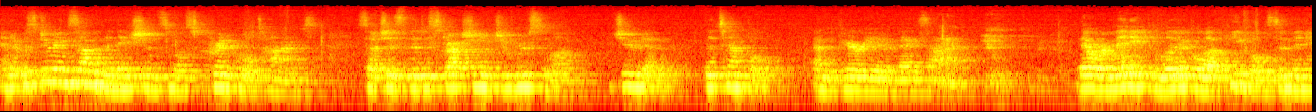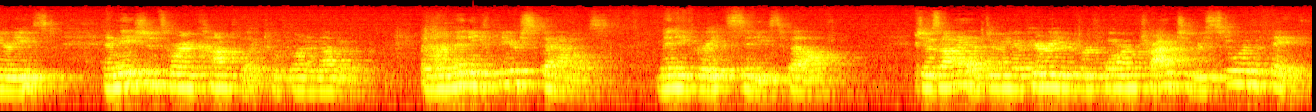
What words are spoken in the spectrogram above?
and it was during some of the nation's most critical times, such as the destruction of Jerusalem, Judah, the temple, and the period of exile. There were many political upheavals in the Near East, and nations were in conflict with one another. There were many fierce battles. Many great cities fell. Josiah, during a period of reform, tried to restore the faith,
